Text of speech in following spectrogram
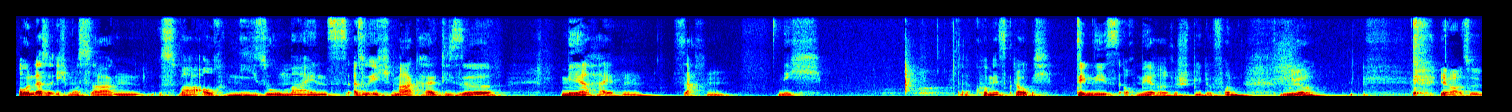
Und also ich muss sagen, es war auch nie so meins. Also ich mag halt diese Mehrheiten-Sachen nicht. Da kommen jetzt, glaube ich, demnächst auch mehrere Spiele von. Ja. Ja, also.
